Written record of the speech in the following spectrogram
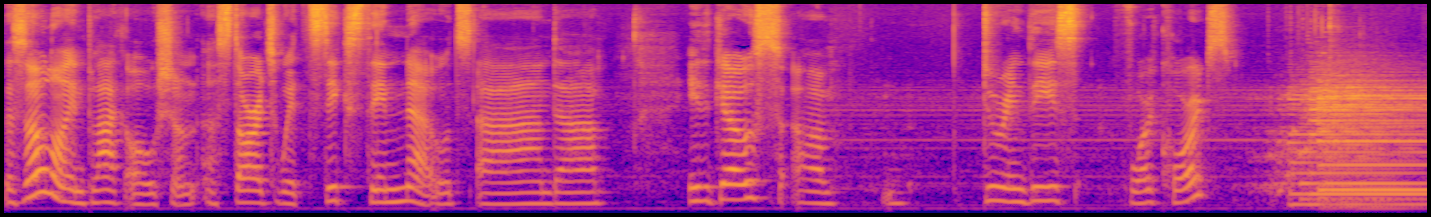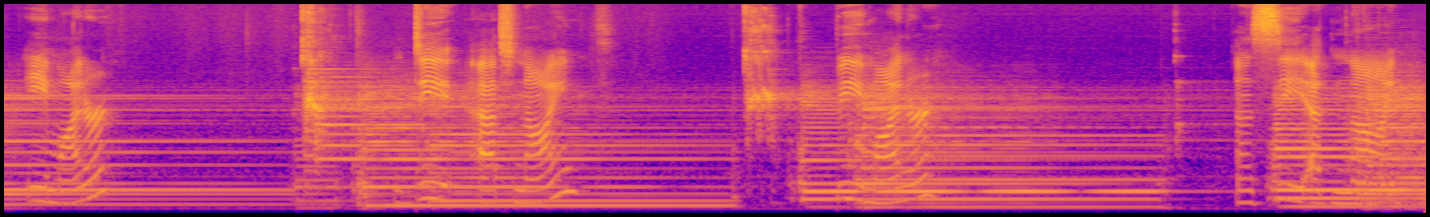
The solo in Black Ocean uh, starts with 16 notes and uh, it goes um, during these four chords E minor, D add ninth, B minor, and C add nine.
